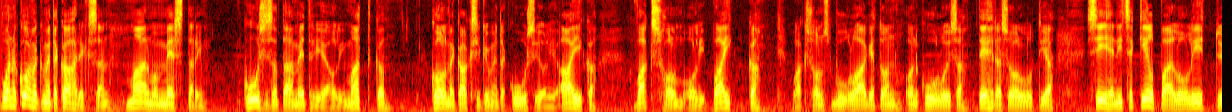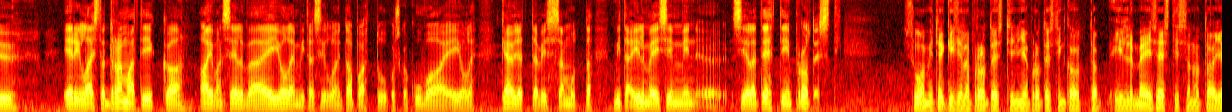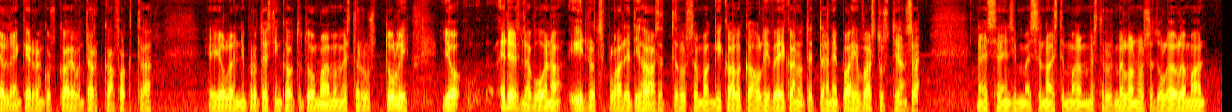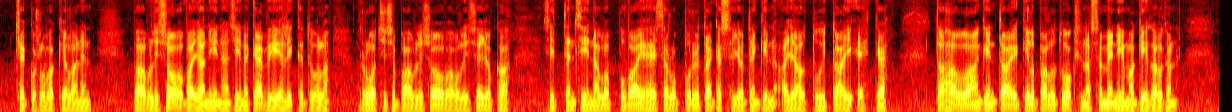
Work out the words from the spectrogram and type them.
Vuonna 1938 maailman mestari, 600 metriä oli matka, 3.26 oli aika, Vaxholm oli paikka, Vaxholmsbolaget on, on kuuluisa tehdas ollut ja siihen itse kilpailuun liittyy erilaista dramatiikkaa. Aivan selvää ei ole, mitä silloin tapahtuu, koska kuvaa ei ole käytettävissä, mutta mitä ilmeisimmin siellä tehtiin protesti. Suomi teki siellä protestin ja protestin kautta ilmeisesti sanotaan jälleen kerran, koska aivan tarkkaa faktaa ei ole, niin protestin kautta tuo maailmanmestaruus tuli jo edellisenä vuonna Idrottsbladetin haastattelussa Maggi Kalka oli veikannut, että hänen pahin vastustajansa näissä ensimmäisissä naisten maailmanmestaruusmelonoissa tulee olemaan tsekkoslovakialainen Pavli Sova ja niin hän siinä kävi. Eli tuolla Ruotsissa Pavli Sova oli se, joka sitten siinä loppuvaiheessa, loppurytäkässä jotenkin ajautui tai ehkä tahallaankin tai kilpailutuoksinassa meni Magikalkan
